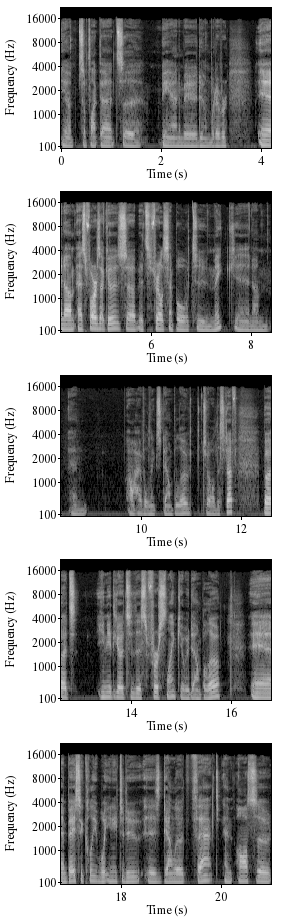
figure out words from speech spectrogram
you know something like that uh, being animated and whatever. And um, as far as that goes, uh, it's fairly simple to make, and um, and I'll have links down below to all this stuff. But you need to go to this first link, it'll be down below. And basically what you need to do is download that and also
